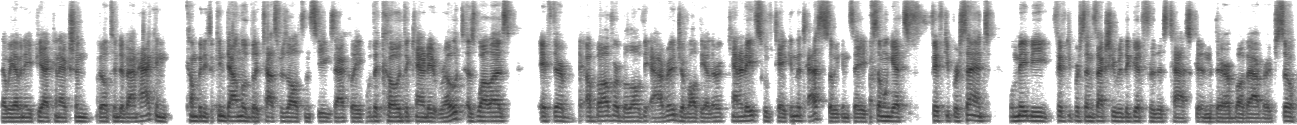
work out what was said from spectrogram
that we have an API connection built into VanHack, and companies can download the test results and see exactly the code the candidate wrote, as well as if they're above or below the average of all the other candidates who've taken the test. So we can say if someone gets 50%, well, maybe 50% is actually really good for this task and they're above average. So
